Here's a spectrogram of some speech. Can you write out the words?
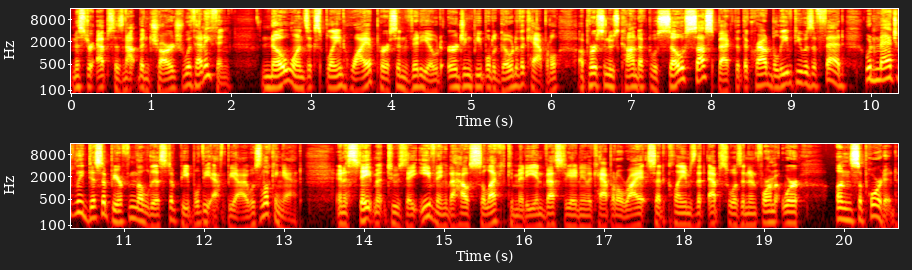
Mr. Epps has not been charged with anything. No one's explained why a person videoed urging people to go to the Capitol, a person whose conduct was so suspect that the crowd believed he was a Fed, would magically disappear from the list of people the FBI was looking at. In a statement Tuesday evening, the House Select Committee investigating the Capitol riot said claims that Epps was an informant were unsupported.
